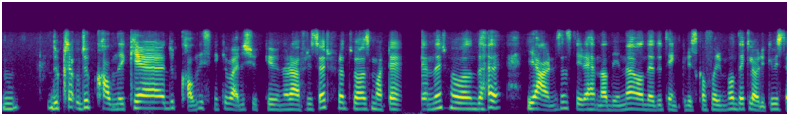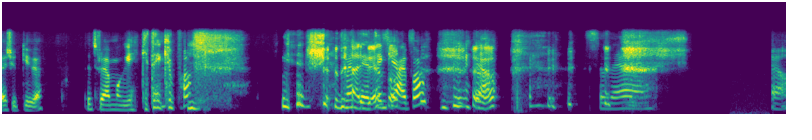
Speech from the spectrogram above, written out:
du, du, kan ikke Du kan liksom ikke være tjukk når du er frisør, for at du har smarte hender. Og det er hjernen som styrer hendene dine, og det du tenker du skal forme. Og det klarer du ikke hvis du er tjukk i huet. Det tror jeg mange ikke tenker på. Men det, det tenker jeg på. ja. Så det Ja.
